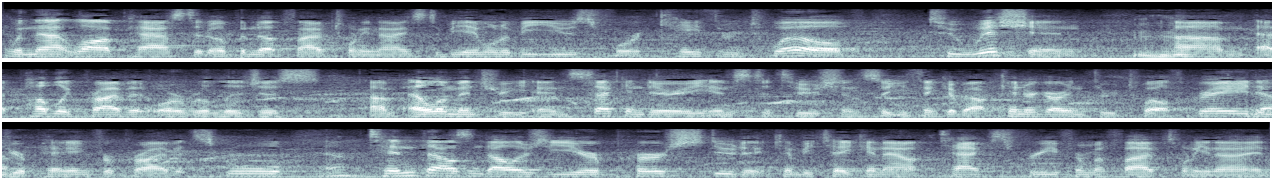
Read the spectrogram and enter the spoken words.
when that law passed, it opened up 529s to be able to be used for K through 12 tuition um, at public, private, or religious um, elementary and secondary institutions. So you think about kindergarten through 12th grade. Yeah. If you're paying for private school, Yeah. $10,000 a year per student can be taken out tax free from a 529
